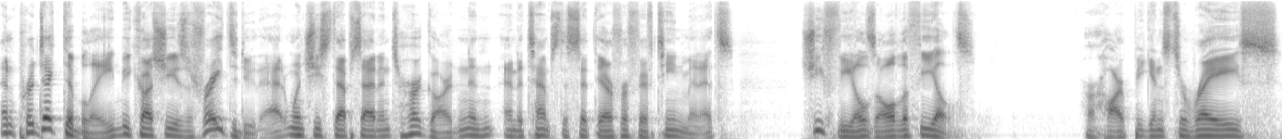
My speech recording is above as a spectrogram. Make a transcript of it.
And predictably, because she is afraid to do that, when she steps out into her garden and, and attempts to sit there for 15 minutes, she feels all the feels. Her heart begins to race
